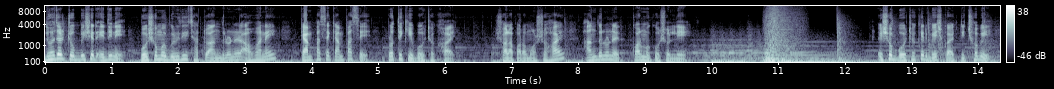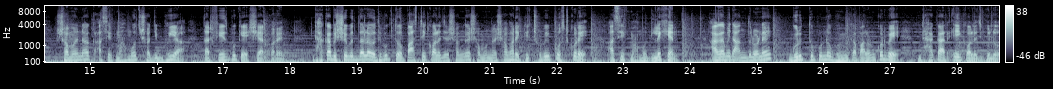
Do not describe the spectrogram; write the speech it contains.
দু হাজার চব্বিশের এদিনে বৈষম্য বিরোধী ছাত্র আন্দোলনের আহ্বানে ক্যাম্পাসে ক্যাম্পাসে প্রতীকী বৈঠক হয়। সলা পরামর্শ হয় আন্দোলনের কর্মকৌশল নিয়ে। এসব বৈঠকের বেশ কয়েকটি ছবি সমন্বয়ক আসিফ মাহমুদ, সজীব ভুইয়া তার ফেসবুকে শেয়ার করেন। ঢাকা বিশ্ববিদ্যালয়ে অধিভুক্ত পাঁচটি কলেজের সঙ্গে সমন্বয় সভার একটি ছবি পোস্ট করে আসিফ মাহমুদ লেখেন আগামীর আন্দোলনে গুরুত্বপূর্ণ ভূমিকা পালন করবে ঢাকার এই কলেজগুলো।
